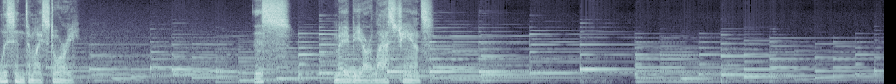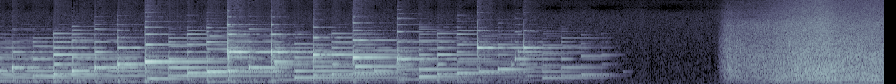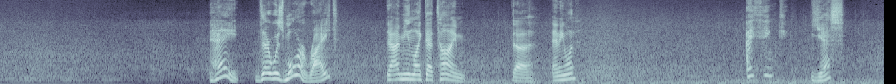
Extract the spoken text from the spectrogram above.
listen to my story. This may be our last chance. Hey, there was more, right? I mean, like that time. Uh, anyone? I think... Yes?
